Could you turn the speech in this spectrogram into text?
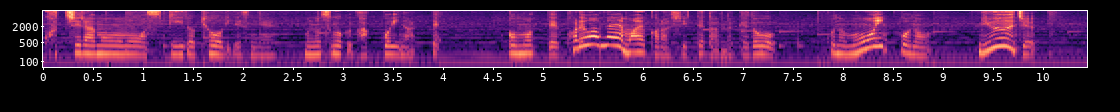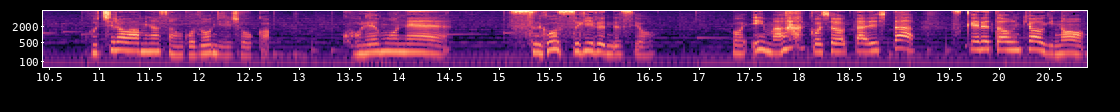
こちらももうスピード競技ですね。ものすごくかっこいいなって。思ってこれはね前から知ってたんだけどこのもう一個のリュージュこちらは皆さんご存知でしょうか？これもねすごすぎるんですよ。今 ご紹介したスケルトン競技の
